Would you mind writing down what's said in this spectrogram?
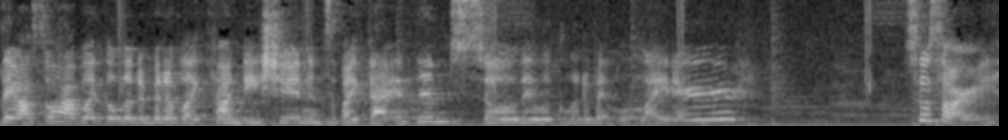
They also have like a little bit of like foundation and stuff like that in them, so they look a little bit lighter. So sorry.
